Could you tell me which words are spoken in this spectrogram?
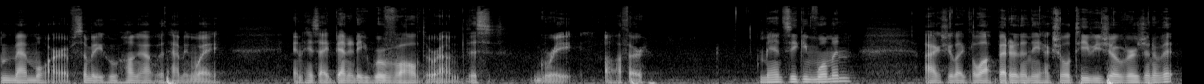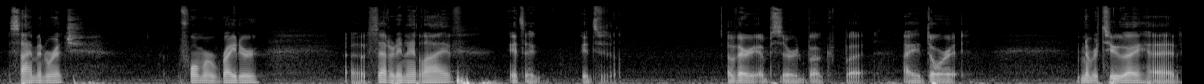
a memoir of somebody who hung out with Hemingway, and his identity revolved around this great author. Man Seeking Woman, I actually liked a lot better than the actual TV show version of it. Simon Rich, former writer Saturday Night Live. It's a it's a very absurd book, but I adore it. Number two, I had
